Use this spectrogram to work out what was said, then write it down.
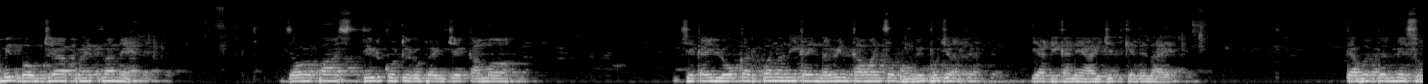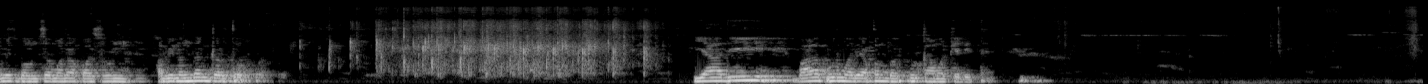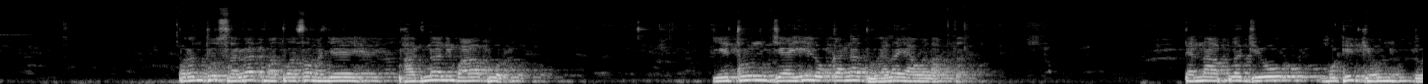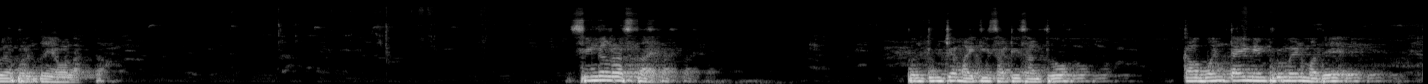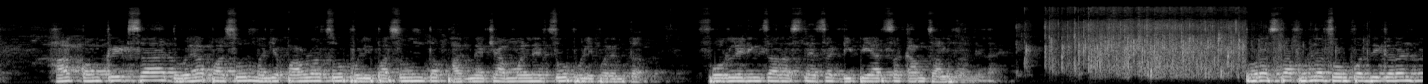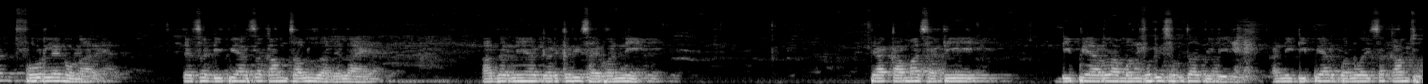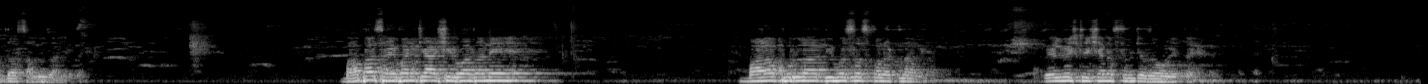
सुमित भाऊच्या प्रयत्नाने जवळपास दीड कोटी रुपयांचे कामं जे काही लोकार्पण आणि काही नवीन कामांचं भूमिपूजन या ठिकाणी आयोजित केलेलं आहे. त्याबद्दल मी सुमित भाऊंचं मनापासून अभिनंदन करतो. याआधी बाळापूरमध्ये आपण भरपूर कामं केलीत. परंतु सर्वात महत्त्वाचं म्हणजे फागणं आणि बाळापूर. येथून ज्याही लोकांना धुळ्याला यावं लागतं त्यांना आपला जीव मुठीत घेऊन धुळ्यापर्यंत यावं लागतं. सिंगल रस्ता आहे. पण तुमच्या माहितीसाठी सांगतो का वन टाइम इम्प्रुव्हमेंटमध्ये हा कॉन्क्रीटचा धुळ्यापासून म्हणजे पावडा चौक फुलीपासून तर फागण्याच्या अंमळनेर चौक फुलीपर्यंत फोर लेनिंगचा रस्त्याचं डी पी आरचं काम चालू झालेलं आहे. तो रस्ता पूर्ण चौपदीकरण फोर लेन होणार आहे. त्याचं डी पी आरचं काम चालू झालेलं आहे. आदरणीय गडकरी साहेबांनी त्या कामासाठी डी पी आरला मंजुरीसुद्धा दिलेली आहे. आणि डी पी आर बनवायचं कामसुद्धा चालू झालेलं आहे. बाबासाहेबांच्या आशीर्वादाने बाळापूरला दिवसच पलटणार रेल्वे स्टेशनच तुमच्याजवळ येत आहे.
